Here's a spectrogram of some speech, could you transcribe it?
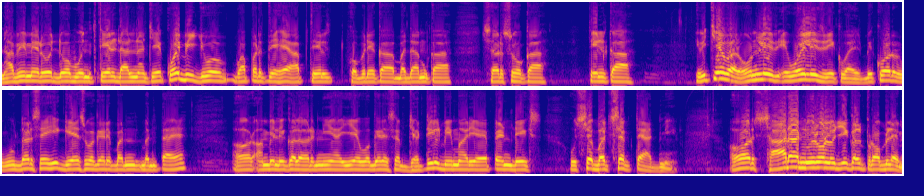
नाभि में रोज दो बूंद तेल डालना चाहिए। कोई भी जो वापरते हैं, आप तेल, खोबरे का, बादाम का, सरसों का, तिल का whichever only oil is required because उधर से ही गैस वगैरह बन बनता है। और अम्बिलिकल हर्निया ये वगैरह सब जटिल बीमारियाँ अपेंडिक्स उससे बच सकता है आदमी। और सारा neurological problem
